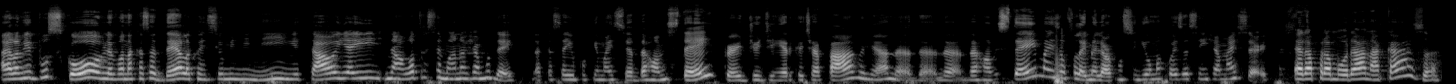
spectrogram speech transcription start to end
Aí ela me buscou, me levou na casa dela, conheci o menininho e tal. E aí, na outra semana, eu já mudei. Até saí um pouquinho mais cedo da homestay, perdi o dinheiro que eu tinha pago já da, da, da homestay, mas eu falei, melhor conseguir uma coisa assim já mais certa. Era para morar na casa?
